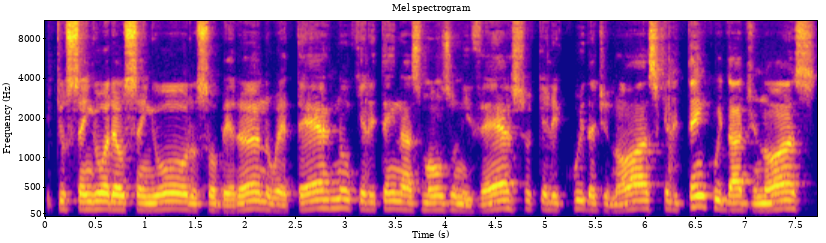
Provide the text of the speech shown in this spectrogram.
e que o Senhor é o Senhor, o soberano, o eterno, que ele tem nas mãos o universo, que ele cuida de nós, que ele tem cuidado de nós,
